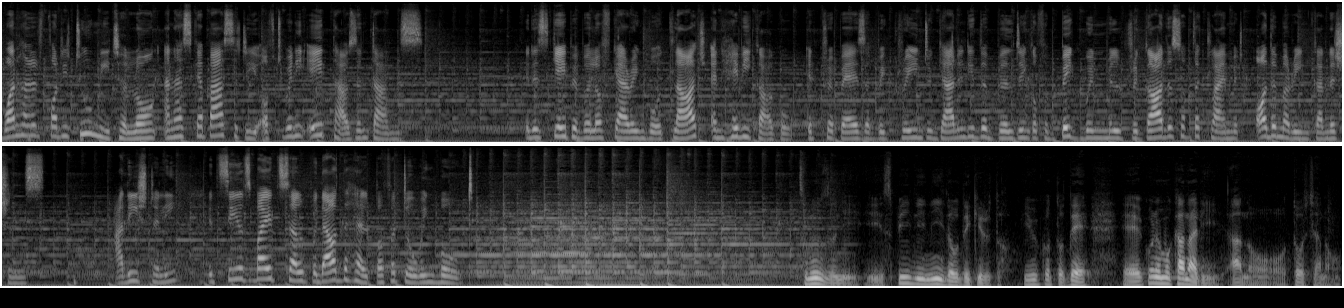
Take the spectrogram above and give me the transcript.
142 meter long and has capacity of 28,000 tons. It is capable of carrying both large and heavy cargo. It prepares a big crane to guarantee the building of a big windmill regardless of the climate or the marine conditions. Additionally, it sails by itself without the help of a towing boat. スムーズにスピーディーに移動できるということで、えこれもかなりあの当社の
